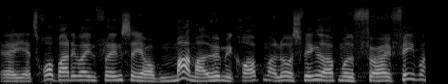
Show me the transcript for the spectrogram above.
Øh, jeg tror bare, det var influenza. Jeg var meget, meget øm i kroppen og lå svinget op mod 40 i feber.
